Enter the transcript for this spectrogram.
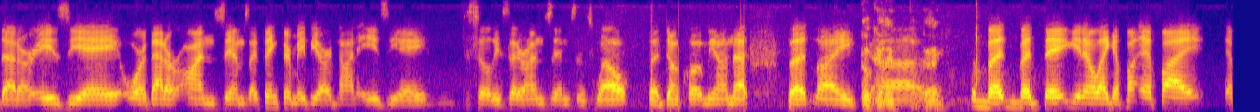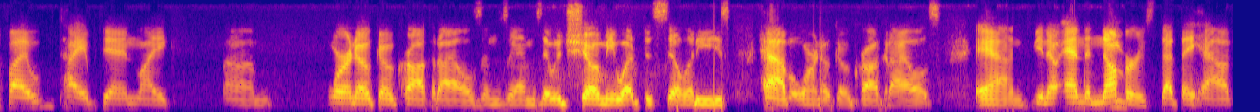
that are AZA or that are on ZIMS. I think there maybe are non AZA facilities that are on ZIMS as well, but don't quote me on that. But like, Okay. uh, okay. but but they, you know, like if I if I if I typed in like um, Orinoco crocodiles and ZIMS, it would show me what facilities have Orinoco crocodiles. And you know and the numbers that they have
